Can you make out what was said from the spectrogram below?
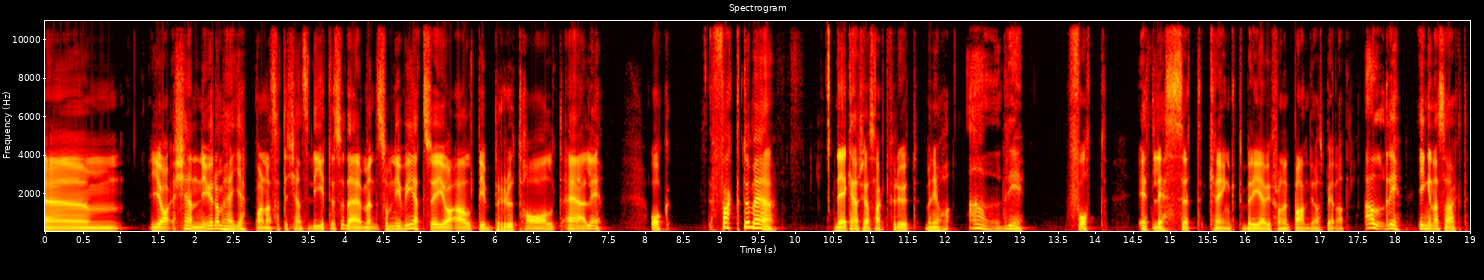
Um, jag känner ju de här jepparna så att det känns lite sådär, men som ni vet så är jag alltid brutalt ärlig. Och faktum är, det kanske jag sagt förut, men jag har aldrig fått ett ledset kränkt brev ifrån ett band jag har spelat. Aldrig! Ingen har sagt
